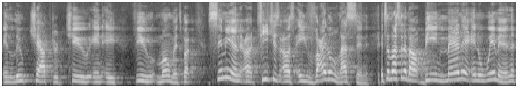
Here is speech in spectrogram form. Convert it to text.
in Luke chapter 2 in a few moments. But Simeon uh, teaches us a vital lesson. It's a lesson about being men and women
